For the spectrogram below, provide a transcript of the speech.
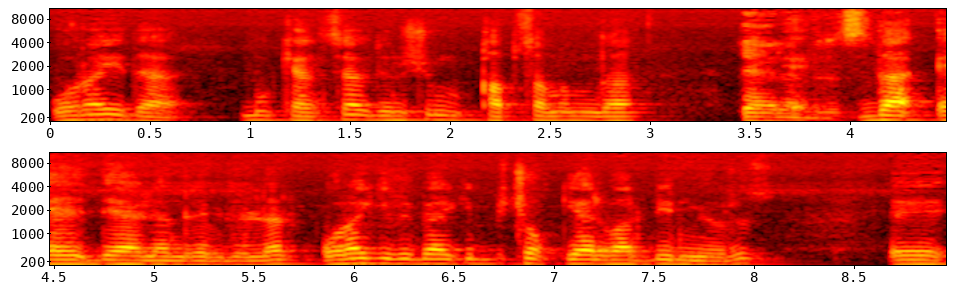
orayı da bu kentsel dönüşüm kapsamında Değerlendiririz. da e, değerlendirebilirler. Ora gibi belki birçok yer var bilmiyoruz. E,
